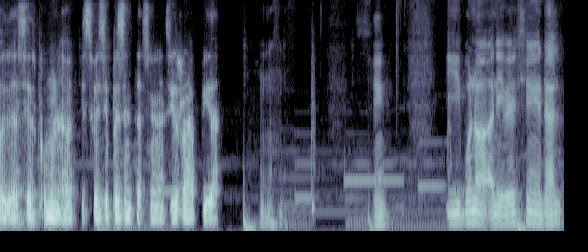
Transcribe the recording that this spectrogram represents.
podría ser como una especie de presentación así rápida. Sí. Y bueno, a nivel general,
